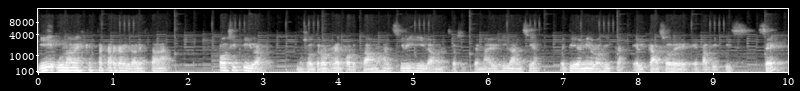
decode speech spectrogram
Y una vez que esta carga viral está positiva, nosotros reportamos al CIVIGILA, nuestro sistema de vigilancia epidemiológica, el caso de hepatitis C.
